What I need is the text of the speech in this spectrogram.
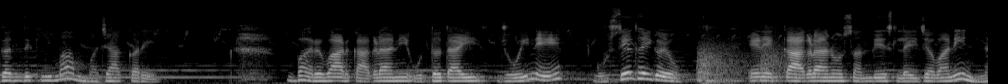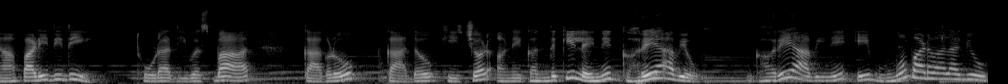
ગંદકીમાં મજા કરે. ભરવાડ કાગડાની ઉદ્ધતાઈ જોઈને ગુસ્સે થઈ ગયો. એણે કાગડાનો સંદેશ લઈ જવાની ના પાડી દીધી. થોડા દિવસ બાદ કાગડો, કાદવ, કીચડ અને ગંદકી લઈને ઘરે આવ્યો. ઘરે આવીને એ બૂમો પાડવા લાગ્યો.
